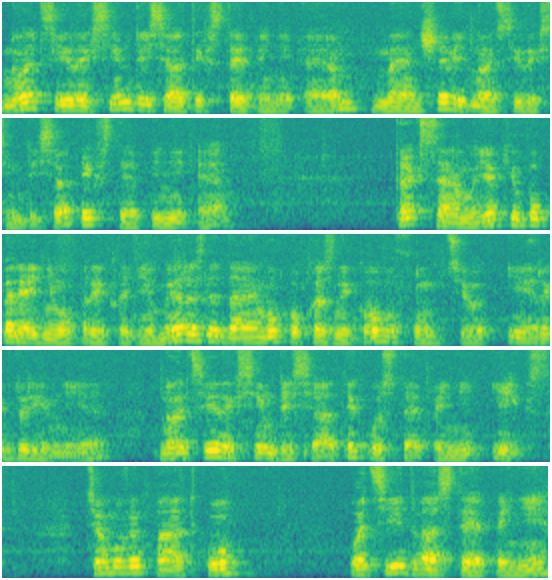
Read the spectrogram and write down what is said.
0,7 в степені m менше від 0,7 в степені n. Так само, як і в попередньому прикладі, ми розглядаємо показникову функцію y дорівнює 0,7 у степені x. В цьому випадку оці два степені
